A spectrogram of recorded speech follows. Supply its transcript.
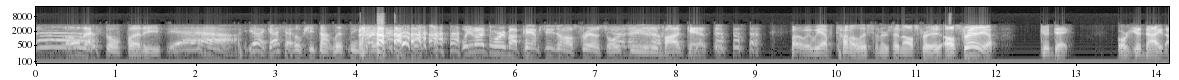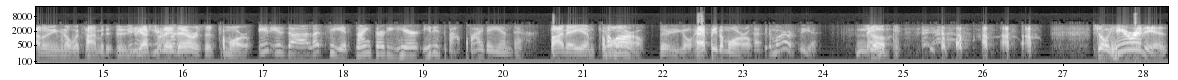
Oh, that's so funny. Yeah, yeah. Gosh, I hope she's not listening. To this. well, you don't have to worry about Pam. She's in Australia, so Yeah, we'll see you in podcasting. By the way, we have a ton of listeners in Australia. Australia, good day or good night. I don't even know what time it is. Is You it know- you know yesterday there or is it tomorrow? It is. uh Let's see. It's nine thirty here. It is about five a.m. there. 5 a.m. tomorrow. Tomorrow. There you go. Happy tomorrow. Happy tomorrow to you, So, mate. so here it is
